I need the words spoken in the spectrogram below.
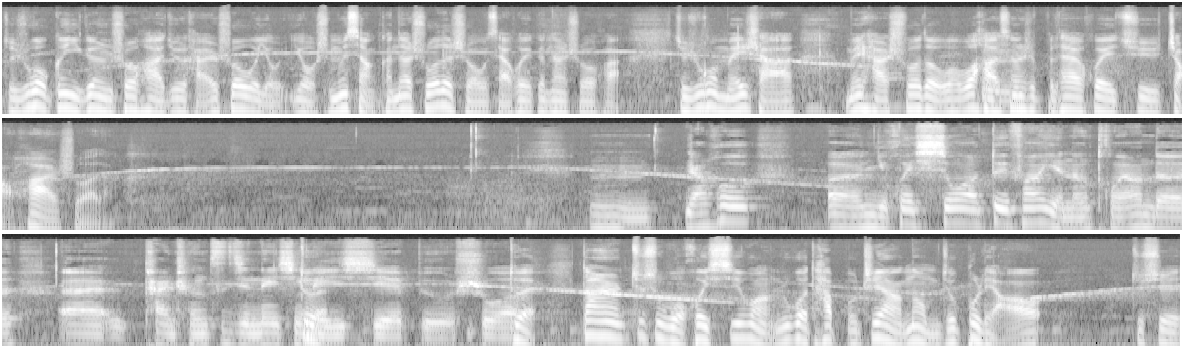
就如果我跟一个人说话，就是还是说我有有什么想跟他说的时候，我才会跟他说话。就如果没啥没啥说的，我我好像是不太会去找话说的。嗯，然后。呃，你会希望对方也能同样的呃坦诚自己内心的一些，比如说对，当然就是我会希望，如果他不这样，那我们就不聊，就是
